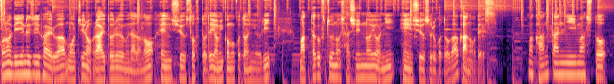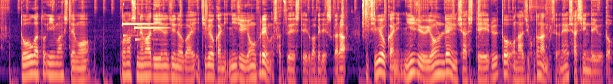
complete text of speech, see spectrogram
この DNG ファイルはもちろん Lightroom などの編集ソフトで読み込むことにより全く普通の写真のように編集することが可能です。まあ、簡単に言いますと動画と言いましてもこのシネマ DNG の場合1秒間に24フレーム撮影しているわけですから1秒間に24連写していると同じことなんですよね写真で言うと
